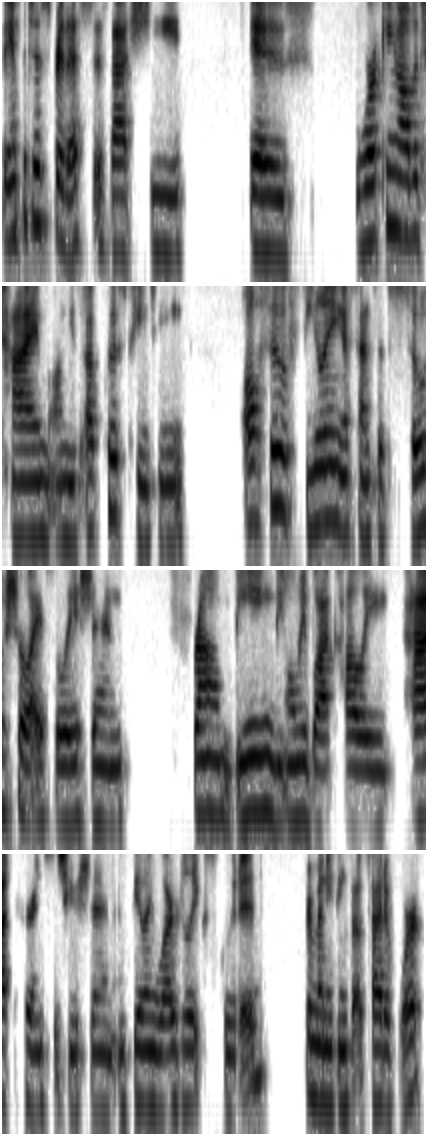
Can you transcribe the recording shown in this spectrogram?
the impetus for this is that she is working all the time on these up close paintings, also feeling a sense of social isolation from being the only Black colleague at her institution and feeling largely excluded from many things outside of work.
